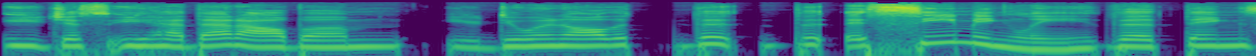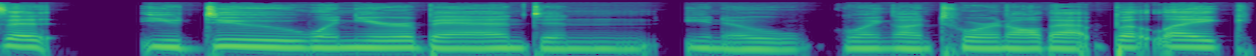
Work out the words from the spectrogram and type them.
you just you had that album, you're doing all the the, the uh, seemingly the things that you do when you're a band and, you know, going on tour and all that, but like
